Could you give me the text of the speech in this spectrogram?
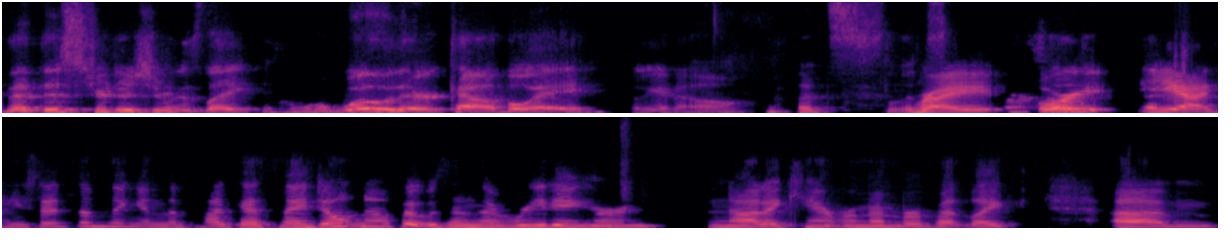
that this tradition was like, whoa there, cowboy. You know, let's, let's right or yeah he said something in the podcast and i don't know if it was in the reading or not i can't remember but like um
